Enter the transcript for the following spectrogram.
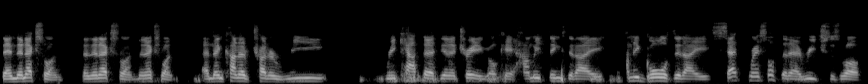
Then the next one, then the next one, the next one, and then kind of try to re recap that at the end of training. Okay, how many things did I, how many goals did I set for myself that I reached as well?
